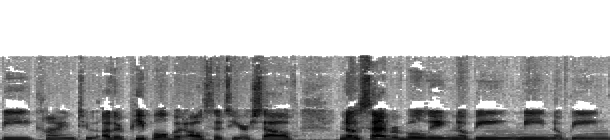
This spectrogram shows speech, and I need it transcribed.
be kind to other people, but also to yourself. No cyberbullying, no being mean, no being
